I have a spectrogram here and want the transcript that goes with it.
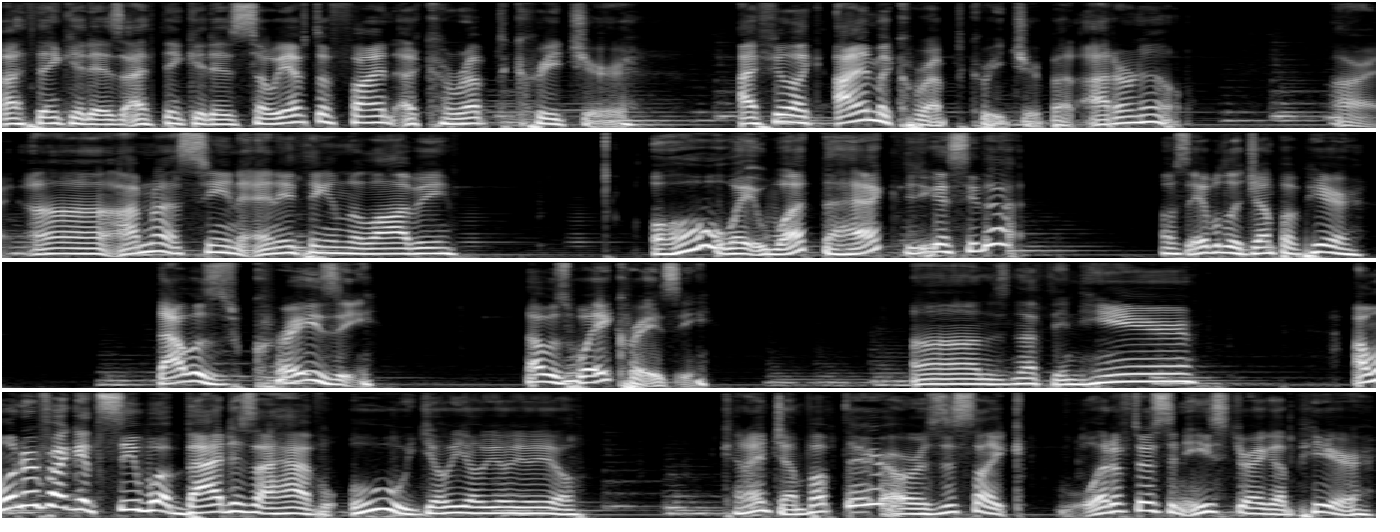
I think it is. I think it is. So we have to find a corrupt creature. I feel like I'm a corrupt creature, but I don't know. Alright, uh, I'm not seeing anything in the lobby. Oh, wait, what the heck? Did you guys see that? I was able to jump up here. That was crazy. That was way crazy. Um, there's nothing here. I wonder if I could see what badges I have. Ooh, yo, yo, yo, yo, yo. Can I jump up there? Or is this like, what if there's an Easter egg up here?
